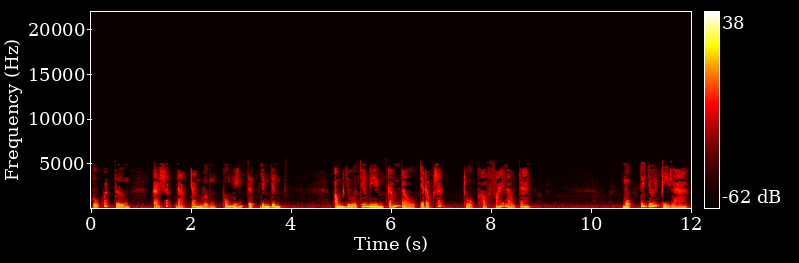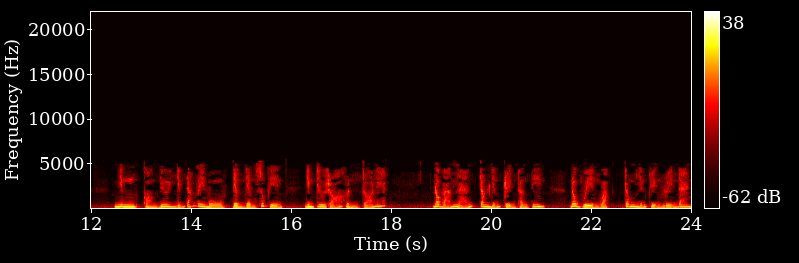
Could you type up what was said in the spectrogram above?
của Quách Tượng, cả sách đạt trang luận của Nguyễn Tịch dân dân. Ông vua thiếu niên cắm đầu và đọc sách thuộc học phái lão trang. Một thế giới kỳ lạ, nhưng còn như những đám mây mù dần dần xuất hiện, nhưng chưa rõ hình rõ nét nó bản lãng trong những chuyện thần tiên, nó quyền hoặc trong những chuyện luyện đan,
